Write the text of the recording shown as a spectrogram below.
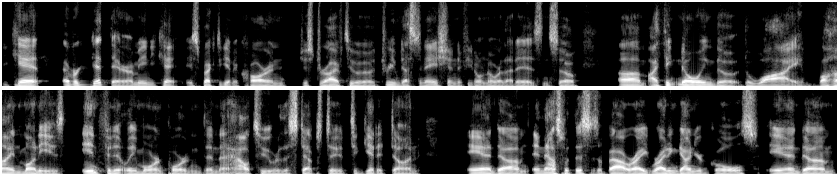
you can't ever get there. I mean, you can't expect to get in a car and just drive to a dream destination if you don't know where that is. And so, um, I think knowing the the why behind money is infinitely more important than the how to or the steps to to get it done. And um, and that's what this is about, right? Writing down your goals. And um,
